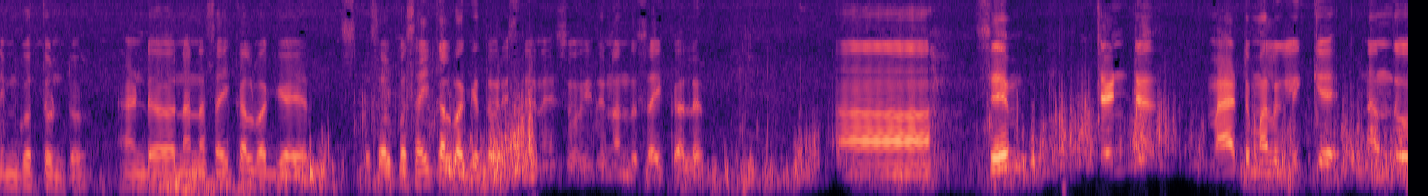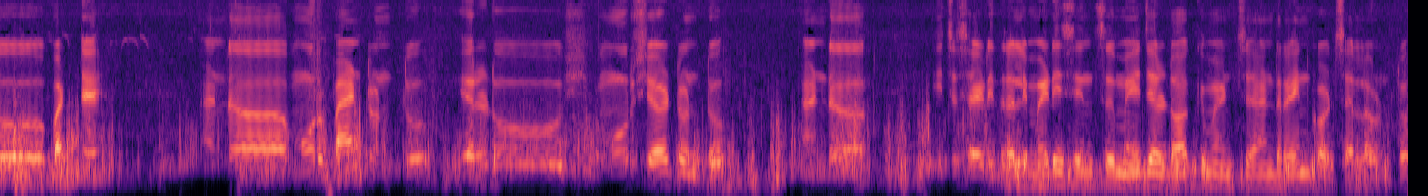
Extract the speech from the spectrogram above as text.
ನಿಮ್ಗೆ ಗೊತ್ತುಂಟು. ಆ್ಯಂಡ್ ನನ್ನ ಸೈಕಲ್ ಬಗ್ಗೆ, ಸ್ವಲ್ಪ ಸೈಕಲ್ ಬಗ್ಗೆ ತೋರಿಸ್ತೇನೆ. ಸೊ ಇದು ನಂದು ಸೈಕಲ್ ಸೇಮ್ ಟೆಂಟ್ ಮ್ಯಾಟ್ ಮಲಗಲಿಕ್ಕೆ ನಂದು ಬಟ್ಟೆ ಆ್ಯಂಡ್ ಮೂರು ಪ್ಯಾಂಟ್ ಉಂಟು, ಎರಡು ಮೂರು ಶರ್ಟ್ ಉಂಟು. ಆ್ಯಂಡ್ ಈಚೆ ಸೈಡ್ ಇದರಲ್ಲಿ medicines major documents and rain coats ಎಲ್ಲ ಉಂಟು.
